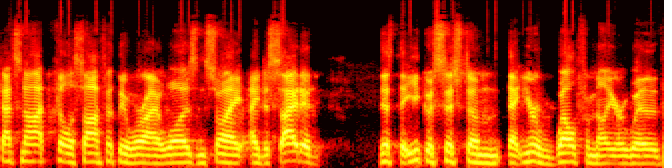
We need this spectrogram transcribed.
that's not philosophically where I was. And so I, I decided that the ecosystem that you're well familiar with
